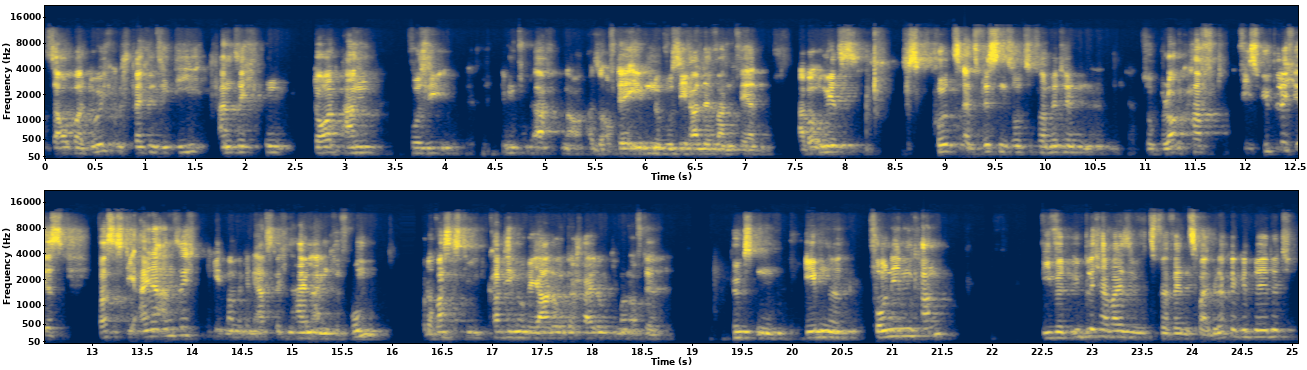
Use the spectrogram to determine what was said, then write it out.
sauber durch und sprechen Sie die Ansichten dort an, wo Sie im Gutachten, also auf der Ebene, wo sie relevant werden. Aber um jetzt das kurz als Wissen so zu vermitteln, so blockhaft, wie es üblich ist. Was ist die eine Ansicht? Wie geht man mit dem ärztlichen Heileingriff um? Oder was ist die kategoriale Unterscheidung, die man auf der höchsten Ebene vornehmen kann? Wie wird üblicherweise, werden zwei Blöcke gebildet?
